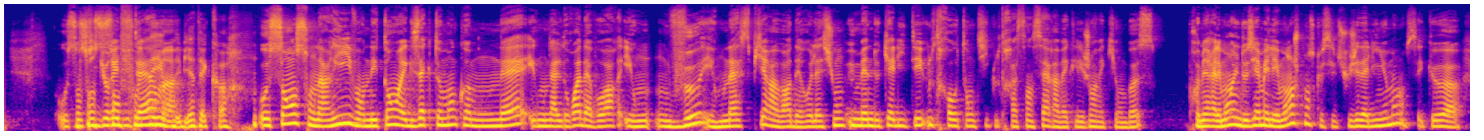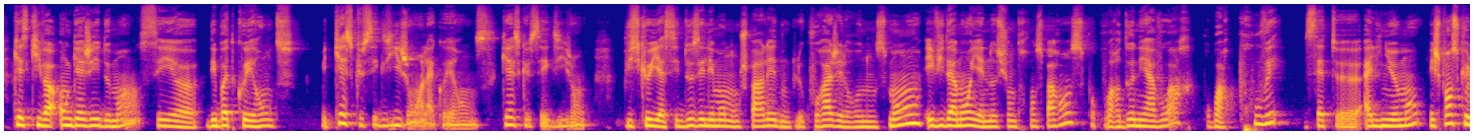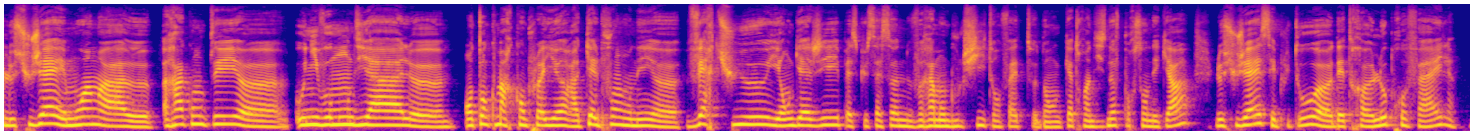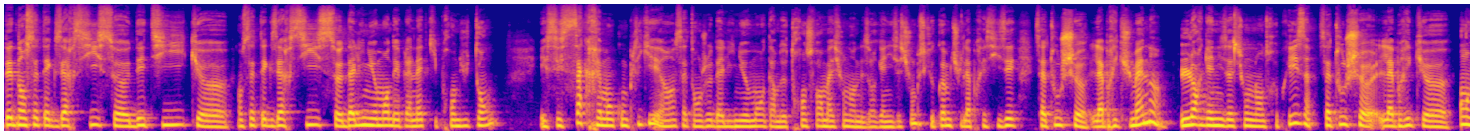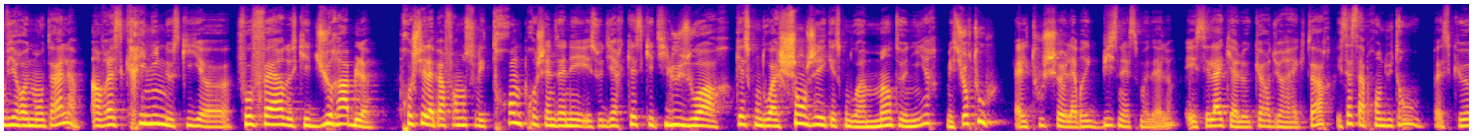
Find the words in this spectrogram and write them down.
au sens, figuré du terme. On est bien d'accord. Au sens, on arrive en étant exactement comme on est et on a le droit d'avoir et on, veut et on aspire à avoir des relations humaines de qualité ultra authentiques, ultra sincères avec les gens avec qui on bosse. Premier élément. Et le deuxième élément, je pense que c'est le sujet d'alignement. C'est que euh, qu'est-ce qui va engager demain? C'est euh, des boîtes cohérentes. Mais qu'est-ce que c'est exigeant la cohérence? Qu'est-ce que c'est exigeant? Puisqu'il y a ces deux éléments dont je parlais, donc le courage et le renoncement. Évidemment, il y a une notion de transparence pour pouvoir donner à voir, pour pouvoir prouver cet euh, alignement. Et je pense que le sujet est moins à euh, raconter euh, au niveau mondial, en tant que marque employeur, à quel point on est vertueux et engagé, parce que ça sonne vraiment bullshit en fait dans 99% des cas. Le sujet, c'est plutôt d'être low profile, d'être dans cet exercice d'éthique, dans cet exercice d'alignement des planètes qui prend du temps. Et c'est sacrément compliqué, hein, cet enjeu d'alignement en termes de transformation dans des organisations, puisque comme tu l'as précisé, ça touche euh, la brique humaine, l'organisation de l'entreprise, ça touche euh, la brique euh, environnementale, un vrai screening de ce qu'il faut faire, de ce qui est durable projeter la performance sur les 30 prochaines années et se dire qu'est-ce qui est illusoire, qu'est-ce qu'on doit changer, qu'est-ce qu'on doit maintenir, mais surtout, elle touche la brique business model. Et c'est là qu'il y a le cœur du réacteur. Et ça ça prend du temps parce que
